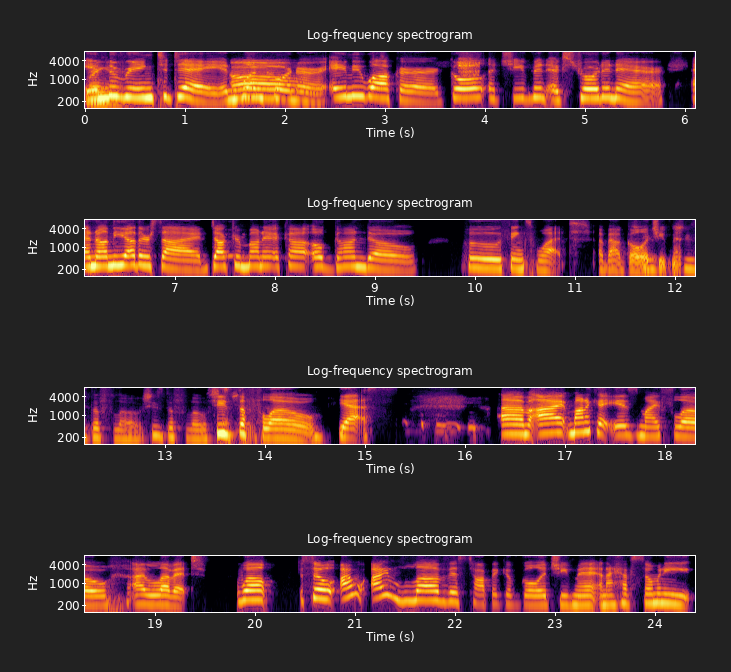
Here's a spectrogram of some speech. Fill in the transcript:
bring In the ring today, in one Oh. corner, Amy Walker, goal achievement extraordinaire. And on the other side, Dr. Monica Ogando, who thinks what about goal She's- achievement? She's the flow. She's the flow. She's the flow. Yes. Um, I Monica is my flow. I love it. Well, so I I love this topic of goal achievement, and I have so many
